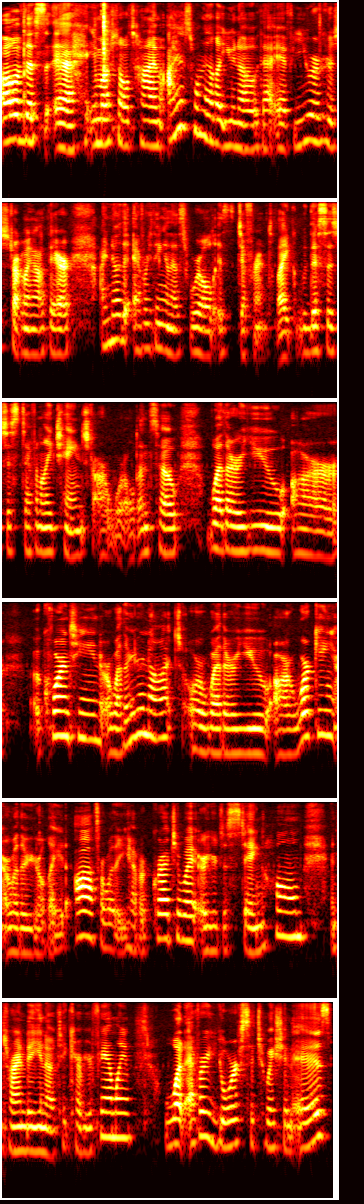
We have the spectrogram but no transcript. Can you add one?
all of this uh, emotional time, I just want to let you know that if you are struggling out there, I know that everything in this world is different. Like this has just definitely changed our world. And so whether you are quarantined or whether you're not or whether you are working or whether you're laid off or whether you have a graduate or you're just staying home and trying to you know take care of your family whatever your situation is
